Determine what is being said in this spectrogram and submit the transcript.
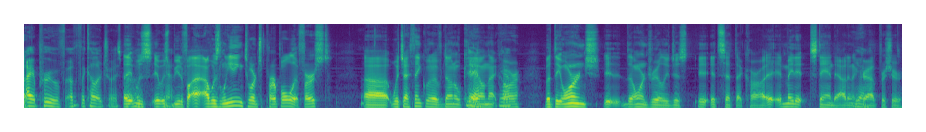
Mm-hmm. I approve of the color choice. it was it was Yeah. beautiful I, I was leaning towards purple at first uh which i think would have done okay Yeah, on that car but the orange it, the orange really just it, it set that car. It, it made it stand out in a Yeah. crowd for sure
